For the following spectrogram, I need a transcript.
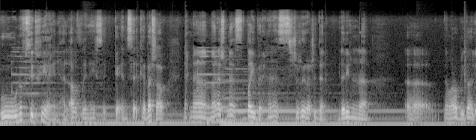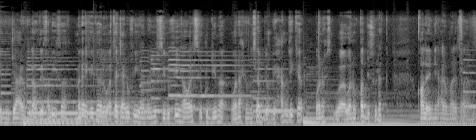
ونفسد فيها يعني الأرض يعني كبشر. نحن ما ناس طيبة نحن ناس شريرة جدا. بدليل أن لما ربي قال إني جاعل في الأرض خليفة الملائكة قالوا أتجعل فيها من يفسد فيها ويسفك الدماء؟ ونحن نسبح بحمدك ونقدس لك. قال إني أعلم ما لا تعلمون.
